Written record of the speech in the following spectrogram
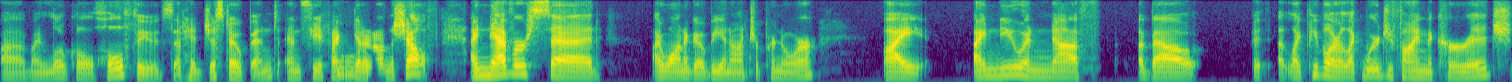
uh, my local Whole Foods that had just opened and see if I can get mm-hmm. it on the shelf. I never said I want to go be an entrepreneur. I I knew enough about it, uh, like people are like where'd you find the courage?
